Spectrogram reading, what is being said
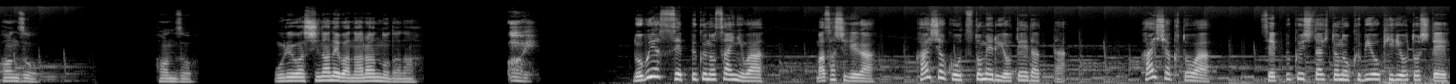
半蔵。半蔵。俺は死なねばならんのだな。はい。信康切腹の際には、正成が解釈を務める予定だった。解釈とは、切腹した人の首を切り落として、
